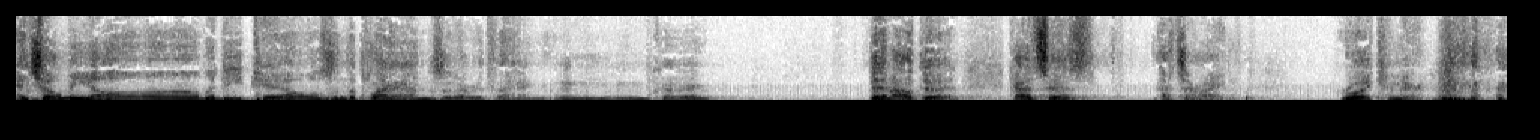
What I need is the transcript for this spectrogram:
And show me all the details and the plans and everything. Mm, okay. Then I'll do it. God says, That's all right. Roy, come here.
